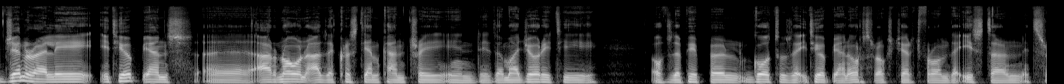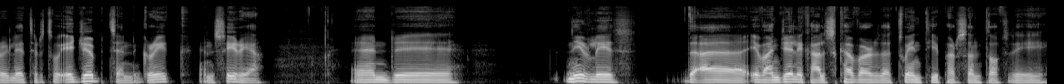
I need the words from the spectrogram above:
generally, Ethiopians uh, are known as a Christian country, and the majority of the people go to the Ethiopian Orthodox Church from the eastern. It's related to Egypt and Greek and Syria, and uh, nearly the uh, evangelicals cover the twenty percent of the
